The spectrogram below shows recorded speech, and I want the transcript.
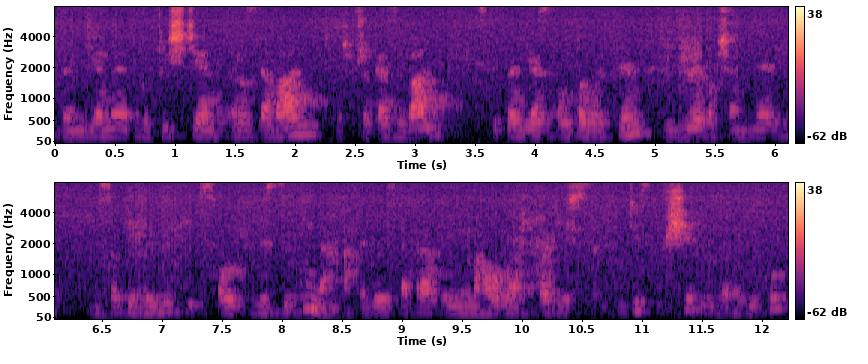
będziemy uroczyście rozdawali, czy też przekazywali stypendia sportowe tym, którzy osiągnęli wysokie wyniki w swoich dyscyplinach, a tego jest naprawdę niemało, bo aż 20, 27 zawodników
